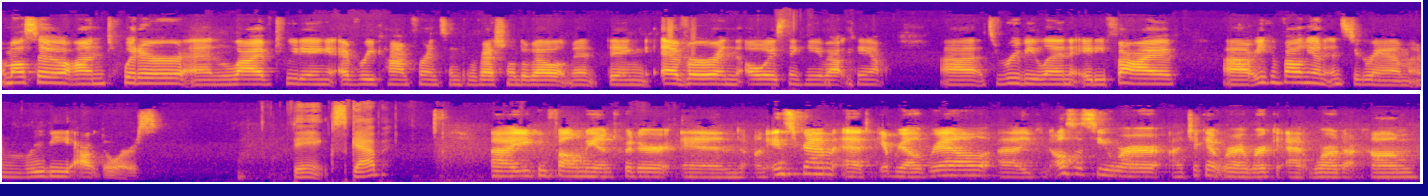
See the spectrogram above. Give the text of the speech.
I'm also on Twitter and live tweeting every conference and professional development thing ever and always thinking about camp. Uh, it's RubyLynn85. Uh, or you can follow me on Instagram. I'm Ruby Outdoors. Thanks. Gab? Uh, Uh, you can follow me on Twitter and on Instagram at Gabrielle Rail. Uh, you can also see where uh, check out where I work at Ouareau.com.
